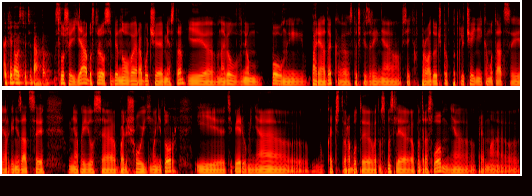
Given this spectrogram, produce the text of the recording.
Какие новости у тебя, Антон? Слушай, я обустроил себе новое рабочее место и навел в нем полный порядок э, с точки зрения всяких проводочков, подключений, коммутации, организации. У меня появился большой монитор, и теперь у меня ну, качество работы в этом смысле подросло. Мне прямо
